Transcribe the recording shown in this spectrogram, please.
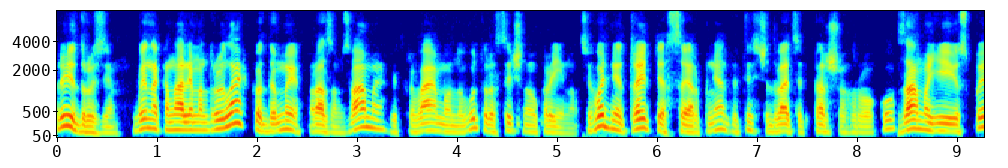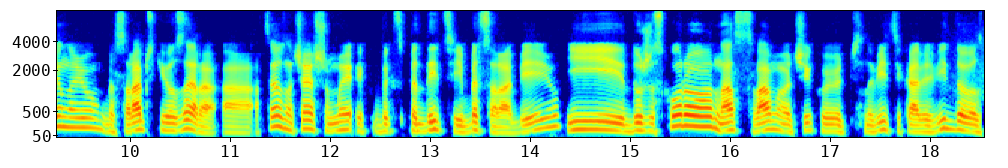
Привіт, друзі! Ви на каналі Мандруй Легко, де ми разом з вами відкриваємо нову туристичну Україну. Сьогодні 3 серпня 2021 року. За моєю спиною Бесарабські озера. А це означає, що ми в експедиції Бесарабією, і дуже скоро нас з вами очікують нові цікаві відео.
